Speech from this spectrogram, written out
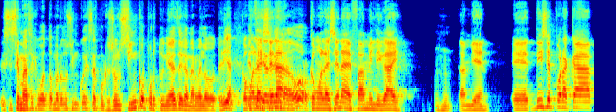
Se me hace que voy a tomar los cinco extras porque son cinco oportunidades de ganarme la lotería. Como, este la, escena, como la escena de Family Guy. También. Eh, dice por acá,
